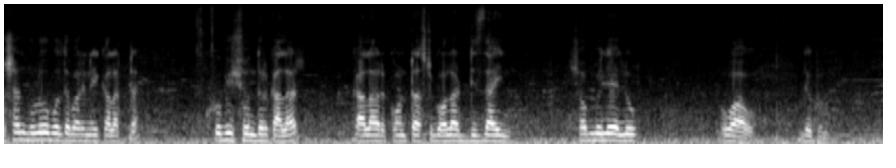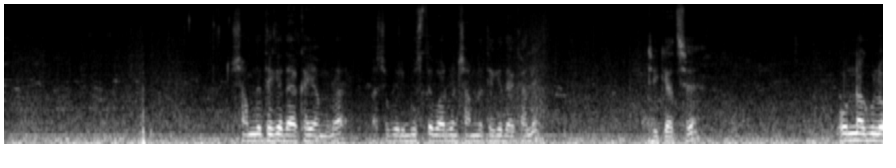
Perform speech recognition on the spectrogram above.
অশান ব্লু বলতে পারেন এই কালারটা খুবই সুন্দর কালার কালার কন্ট্রাস্ট গলার ডিজাইন সব মিলিয়ে লুক ওয়াও দেখুন। সামনে থেকে দেখাই আমরা। আশা করি বুঝতে পারবেন সামনে থেকে দেখালে। ঠিক আছে। ওড়নাগুলো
